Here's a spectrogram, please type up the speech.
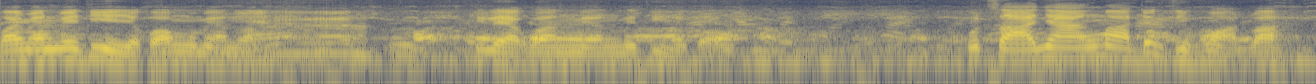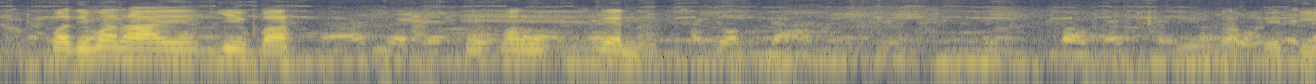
วายแมนเวทีจะของบ่แมนวะอืมที่แรกวาแมนเวทีจะของพุทธสายางมาจนสิหอดวะว่าสิมาทายยีบวะฟังเล่นนะ นะครับเวที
